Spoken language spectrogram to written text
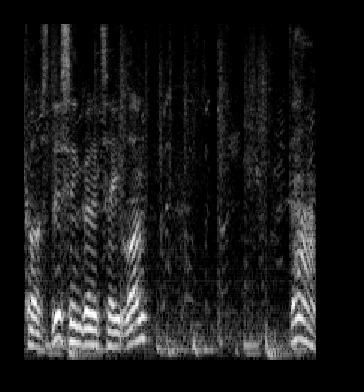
Cause this ain't gonna take long. Damn.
